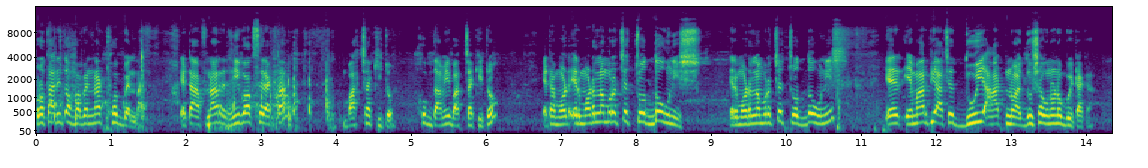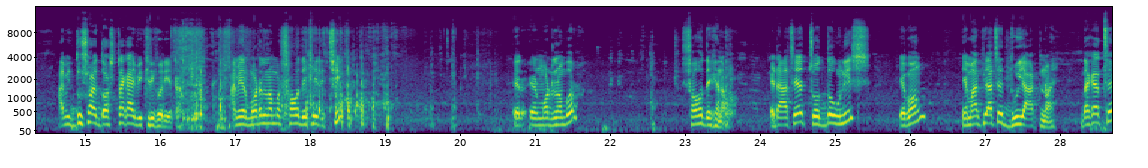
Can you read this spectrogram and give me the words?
প্রতারিত হবেন না, ঠকবেন না। এটা আপনার রিবক্সের একটা বাচ্চা কিটো, খুব দামি বাচ্চা কিটো। এটা এর মডেল নম্বর হচ্ছে চোদ্দ উনিশ। এর মডেল নম্বর হচ্ছে চোদ্দ উনিশ। এর এমআরপি আছে দুই আট নয়, দুশো উননব্বই টাকা। আমি দুশো দশ টাকায় বিক্রি করি এটা। আমি এর মডেল নম্বর সহ দেখিয়ে দিচ্ছি। এর এর মডেল নম্বর সহ দেখে নাও। এটা আছে চোদ্দ উনিশ এবং এমআরপি আছে দুই আট নয়। দেখা যাচ্ছে,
